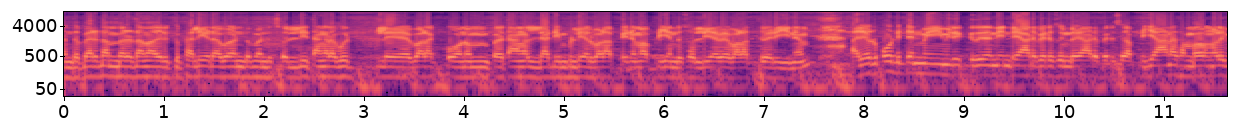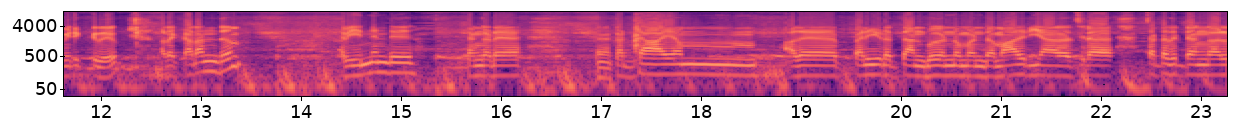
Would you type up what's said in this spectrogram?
அந்த வருடம் வருடம் அதற்கு பலியிட வேண்டும் என்று சொல்லி தங்களை வீட்டில் வளர்க்கணும் இப்போ தாங்கள் இல்லாட்டியும் பிள்ளைகள் வளர்ப்பினும் அப்படி என்று சொல்லி அவை வளர்த்து வரையினும். அதில் ஒரு போட்டித்தன்மையும் இருக்குது. அந்த இந்த ஆடு பெருசு இந்த ஆடு பெருசு அப்படியான சம்பவங்களும் இருக்குது. அதை கடந்தும் அவை என்னென்று தங்களோட கட்டாயம் அதை பலியிடத்தான் வேண்டும் என்ற மாதிரியான சில சட்டத்திட்டங்கள்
